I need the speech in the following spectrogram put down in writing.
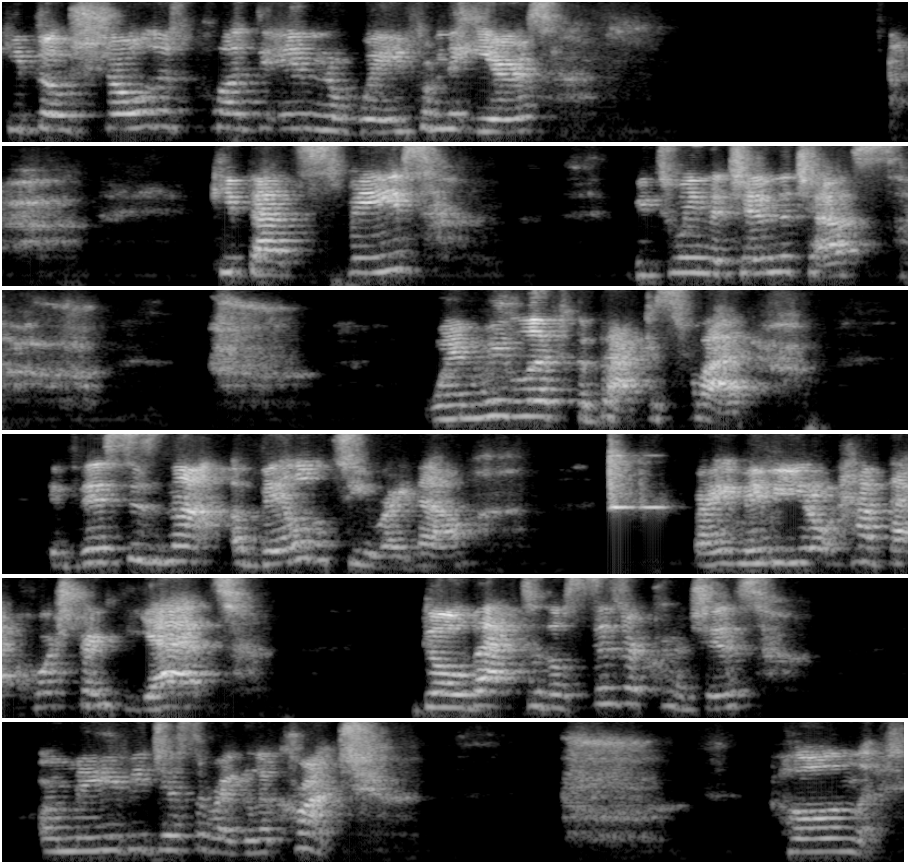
Keep those shoulders plugged in and away from the ears. Keep that space between the chin and the chest. When we lift, the back is flat. If this is not available to you right now, right? Maybe you don't have that core strength yet. Go back to those scissor crunches or maybe just a regular crunch. Pull and lift.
